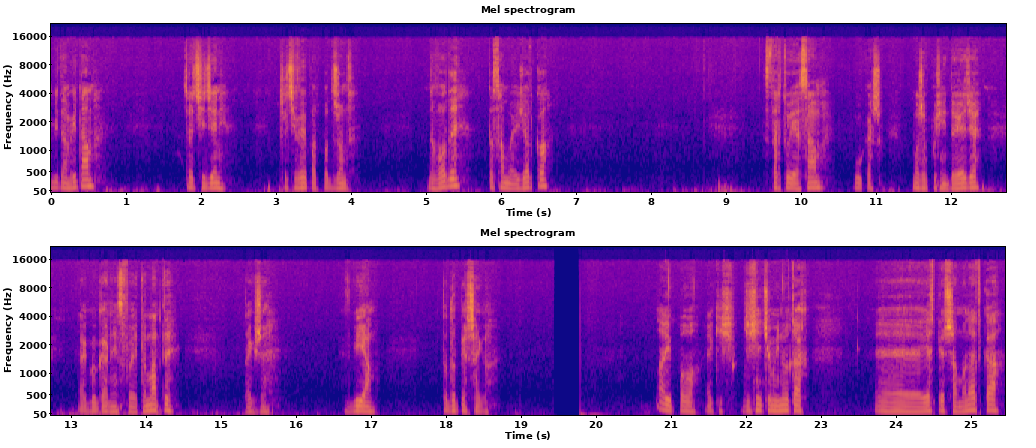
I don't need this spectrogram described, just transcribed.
Witam, witam. Trzeci dzień, trzeci wypad pod rząd do wody. To samo jeziorko. Startuję sam. Łukasz może później dojedzie, jak ogarnie swoje tematy. Także wbijam to do pierwszego. No i po jakichś 10 minutach e, jest pierwsza monetka.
